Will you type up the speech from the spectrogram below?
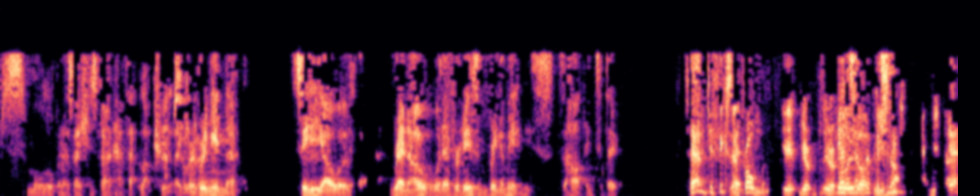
small organizations don't have that luxury that they can Absolutely. bring in the CEO of Renault or whatever it is and bring them in. It's, it's a hard thing to do. So how did you fix that problem? You- You're, you're at Blue so Dot. You don't, you Yeah.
